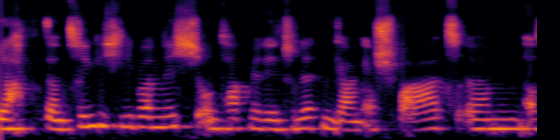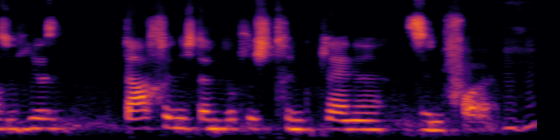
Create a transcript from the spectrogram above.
ja, dann trinke ich lieber nicht und habe mir den Toilettengang erspart. Ähm, also hier, da finde ich dann wirklich Trinkpläne sinnvoll. Mhm.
